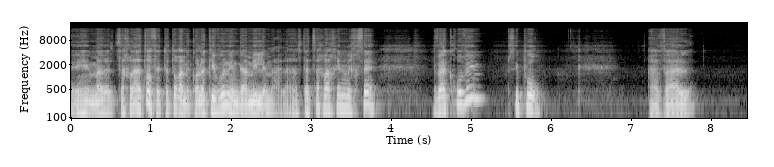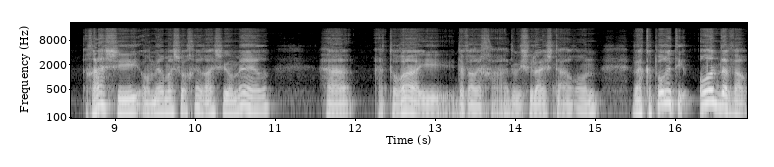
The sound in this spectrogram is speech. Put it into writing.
שצריך לעטוף את התורה מכל הכיוונים, גם מלמעלה, אז אתה צריך להכין מכסה. והקרובים, סיפור. אבל רש"י אומר משהו אחר, רש"י אומר, התורה היא דבר אחד, ובשבילה יש את הארון, והכפורת היא עוד דבר,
